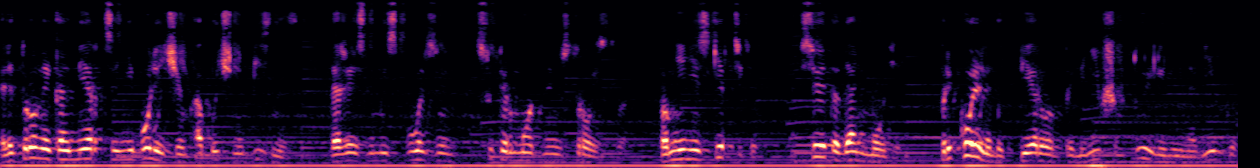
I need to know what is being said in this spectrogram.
Электронная коммерция не более чем обычный бизнес, даже если мы используем супермодные устройства. По мнению скептиков, все это дань моде. Прикольно быть первым, применившим ту или иную новинку,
